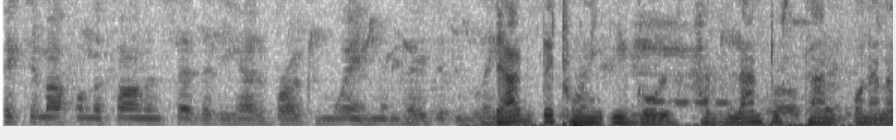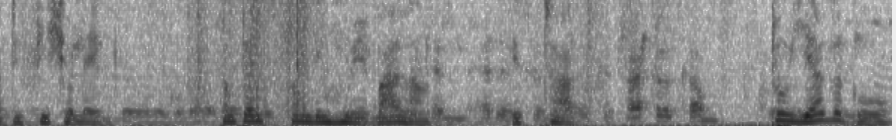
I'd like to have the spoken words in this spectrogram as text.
picked him up on the farm and said that he had a broken wing and they didn't leave. Doug the Tony eagle has learned to stand on an artificial leg. Sometimes finding his balance is tough. Two years ago,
